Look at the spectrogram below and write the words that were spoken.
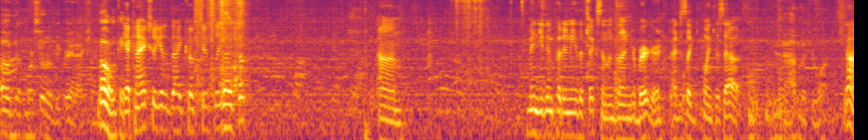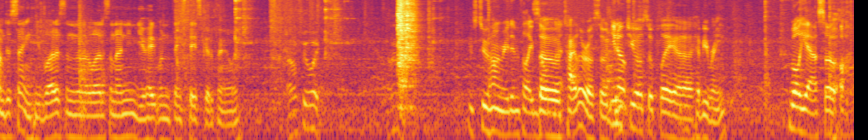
oh, no, more soda would be great, actually. Oh, okay. Yeah, can I actually get a Diet Coke too, please? Diet Coke? Um, man, you didn't put any of the fixings on your burger. I just like to point this out. You can have them if you want. No, I'm just saying, you lettuce and uh, lettuce and onion. You hate when things taste good, apparently. I don't feel like. I don't know. He was too hungry, didn't feel like So. Tyler, also, You know- didn't you also play uh, Heavy Rain? Well, yeah. So, oh,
